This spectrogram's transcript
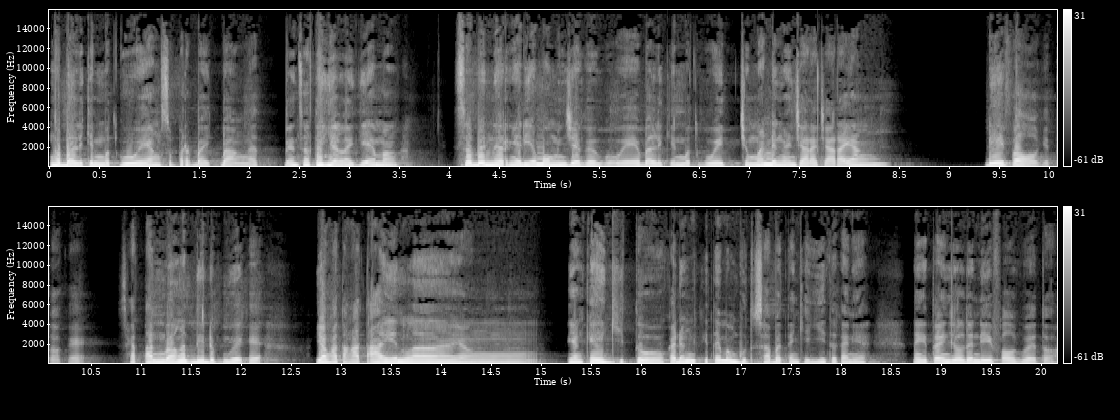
ngebalikin mood gue yang super baik banget dan satunya lagi emang sebenarnya dia mau menjaga gue balikin mood gue cuman dengan cara-cara yang devil gitu kayak setan banget di hidup gue kayak yang ngata-ngatain lah yang yang kayak gitu kadang kita emang butuh sahabat yang kayak gitu kan ya Nah itu angel dan devil gue tuh.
